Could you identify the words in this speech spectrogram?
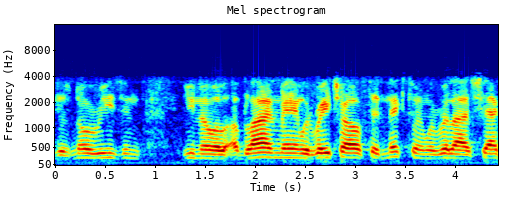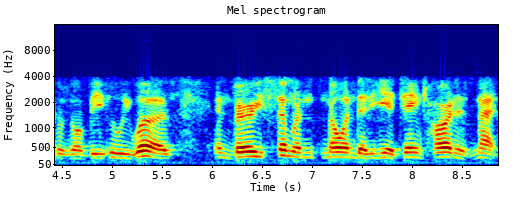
There's no reason, you know, a blind man with Ray Charles sitting next to him would realize Shaq was going to be who he was. And very similar, knowing that yeah, James Harden is not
